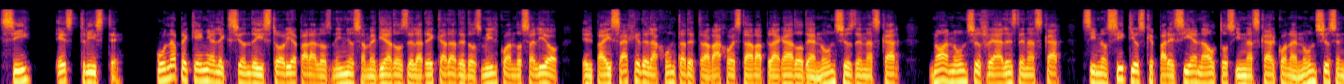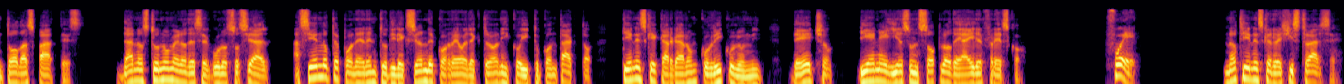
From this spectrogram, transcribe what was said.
Sí, es triste. Una pequeña lección de historia para los niños a mediados de la década de 2000 cuando salió, el paisaje de la Junta de Trabajo estaba plagado de anuncios de NASCAR, no anuncios reales de NASCAR, sino sitios que parecían autos y NASCAR con anuncios en todas partes. Danos tu número de seguro social, haciéndote poner en tu dirección de correo electrónico y tu contacto. Tienes que cargar un currículum y, de hecho, viene y es un soplo de aire fresco. Fue. No tienes que registrarse.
